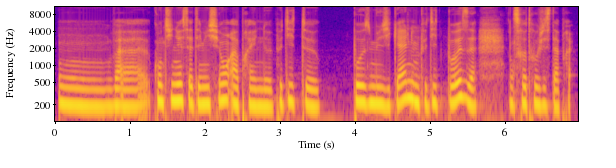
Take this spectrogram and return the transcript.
On va continuer cette émission après une petite pause musicale, une petite pause. On se retrouve juste après.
